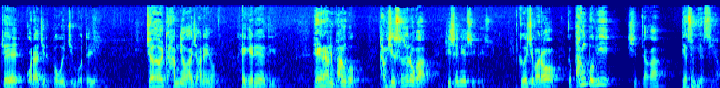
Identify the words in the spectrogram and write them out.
죄 꼬라지를 보고 있지 못해요. 절대 합리화하지 않아요. 해결해야 돼요. 해결하는 방법, 당신 스스로가 희생했어야 됐어요. 그것이 바로 그 방법이 십자가 대속이었어요.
